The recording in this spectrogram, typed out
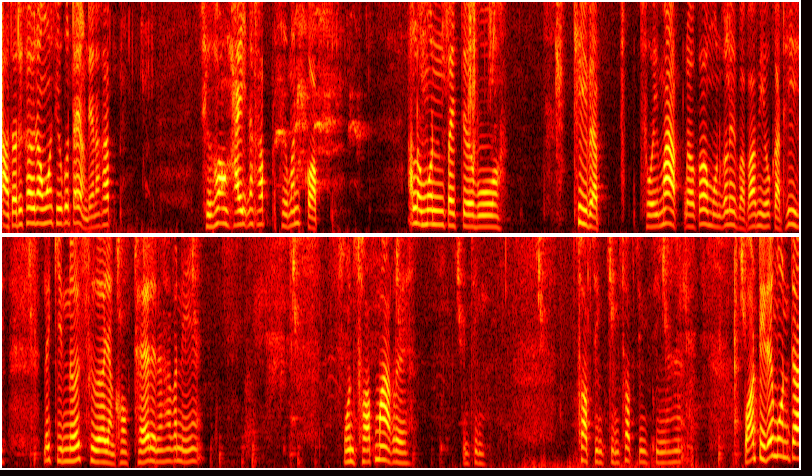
อ่าสวัสดีครับน้องมดชิวก็ได้อย่างเดียวนะครับชื่อห้องไฮนะครับชื่อมันกรอบอารมณ์มนไปเจอโบที่แบบสวยมากแล้วก็มนก็เลยแบบว่ามีโอกาสที่ได้กินเนื้อเสืออย่างของแท้เลยนะคะวันนี้ มนชอบมากเลย จริงๆ ชอบจริง ๆ ชอบจริงๆนะฮะปกติได้มนจะ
